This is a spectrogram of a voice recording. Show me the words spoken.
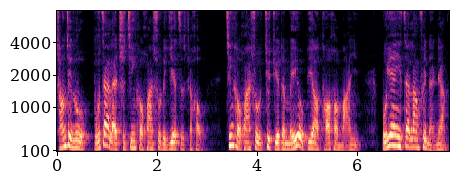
长颈鹿不再来吃金合欢树的叶子之后，金合欢树就觉得没有必要讨好蚂蚁，不愿意再浪费能量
